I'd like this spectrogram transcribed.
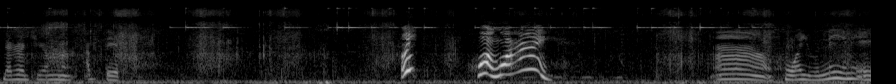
เดี๋ยวเราจะมาอัปเดตเฮ้ยหัวงัวให้อ้าวหัวอยู่นี่นี่เอง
